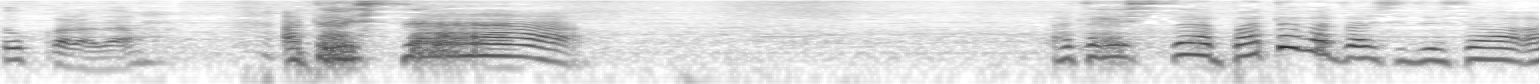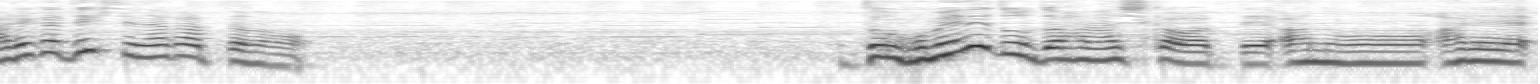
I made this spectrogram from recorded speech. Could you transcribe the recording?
どっからだ？私さ、私さ、バタバタしててさ、あれができてなかったの。どごめんね、どんどん話変わって。あのー、あれ、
